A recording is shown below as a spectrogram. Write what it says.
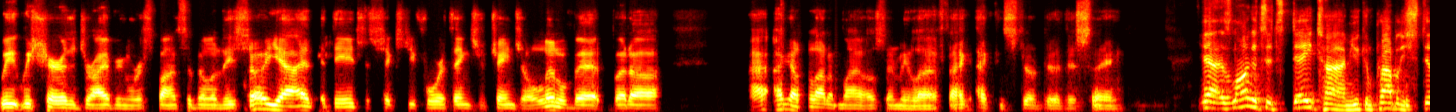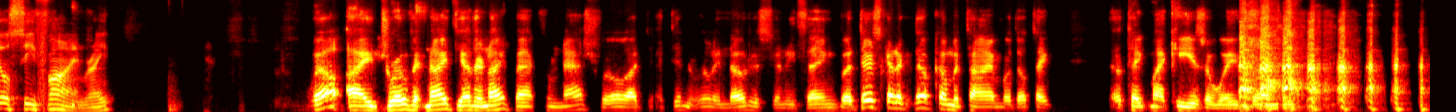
we we share the driving responsibility. So yeah, at, at the age of 64, things are changing a little bit, but uh, I, I got a lot of miles in me left. I, I can still do this thing. Yeah, as long as it's daytime, you can probably still see fine, right? Well, I drove at night the other night back from Nashville. I, I didn't really notice anything, but there's gonna there'll come a time where they'll take they'll take my keys away from me.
